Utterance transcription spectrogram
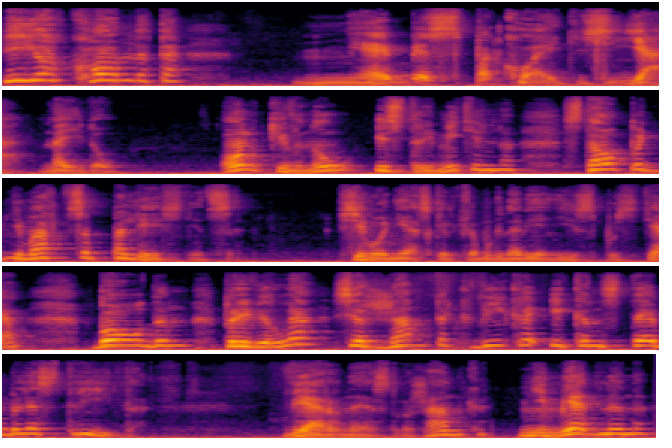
ее комната... Не беспокойтесь, я найду. Он кивнул и стремительно стал подниматься по лестнице. Всего несколько мгновений спустя Болден привела сержанта Квика и констебля Стрита. Верная служанка немедленно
